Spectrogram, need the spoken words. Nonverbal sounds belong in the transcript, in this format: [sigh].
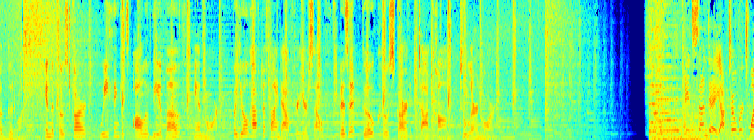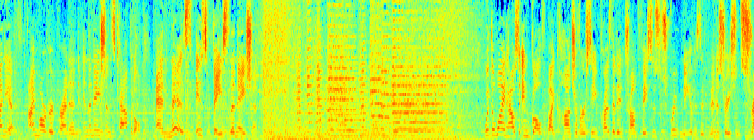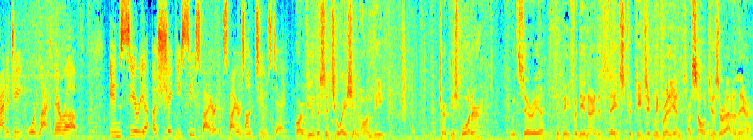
a good one? In the Coast Guard, we think it's all of the above and more, but you'll have to find out for yourself. Visit gocoastguard.com to learn more. It's Sunday, October 20th. I'm Margaret Brennan in the nation's capital, and this is Face the Nation. With the White House engulfed by controversy, President Trump faces scrutiny of his administration's strategy or lack thereof. In Syria, a shaky ceasefire expires on Tuesday. I view the situation on the Turkish border with Syria to be for the United States strategically brilliant. Our soldiers are out of there.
